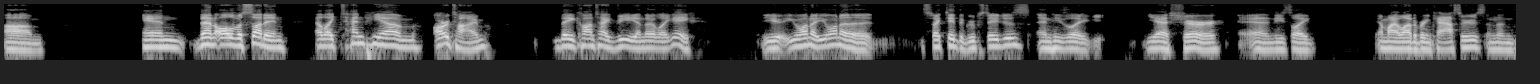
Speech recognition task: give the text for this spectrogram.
Um, and then all of a sudden, at like 10 p.m. our time, they contact V and they're like, "Hey, you you wanna you wanna spectate the group stages?" And he's like, "Yeah, sure." And he's like, "Am I allowed to bring casters?" And then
